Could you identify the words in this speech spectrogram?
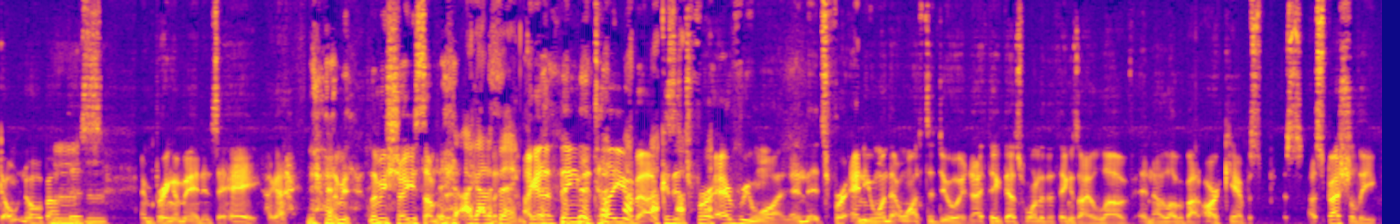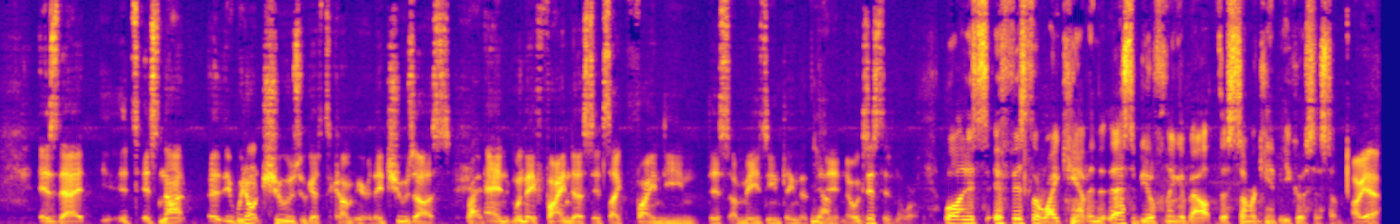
don't know about mm-hmm. this and bring them in and say, "Hey, I got let me let me show you something. I got a thing. I got a thing to tell you about because it's for everyone and it's for anyone that wants to do it. And I think that's one of the things I love and I love about our campus, especially, is that it's it's not we don't choose who gets to come here. They choose us. Right. And when they find us, it's like finding this amazing thing that they yeah. didn't know existed in the world. Well, and it's if it's the right camp, and that's the beautiful thing about the summer camp ecosystem. Oh yeah.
